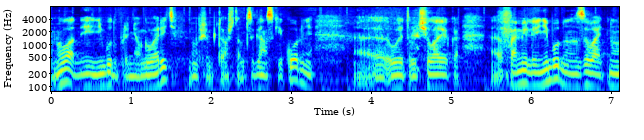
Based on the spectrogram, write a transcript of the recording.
ну ладно, я не буду про него говорить, в общем, потому что там цыганские корни э, у этого человека. Э, Фамилию не буду называть, но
